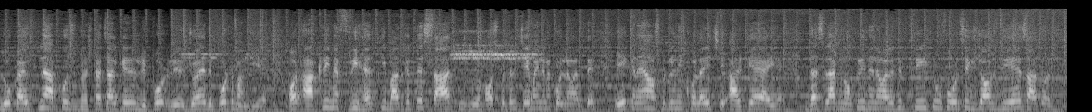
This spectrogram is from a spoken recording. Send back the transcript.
लोकायुक्त ने आपको इस भ्रष्टाचार के रिपोर्ट जो है रिपोर्ट मांगी है। और आखिरी में फ्री हेल्थ की बात करते हैं, सात हॉस्पिटल छः महीने में खोलने वाले थे। एक नया हॉस्पिटल नहीं खोला, ये आर आई है। दस लाख नौकरी देने वाले थे three two four six jobs दिए हैं सात वर्ष।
